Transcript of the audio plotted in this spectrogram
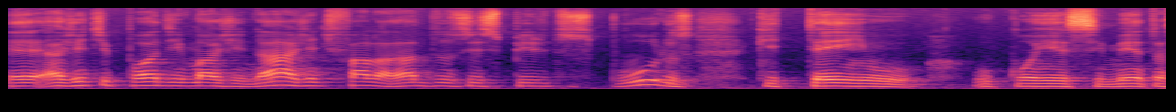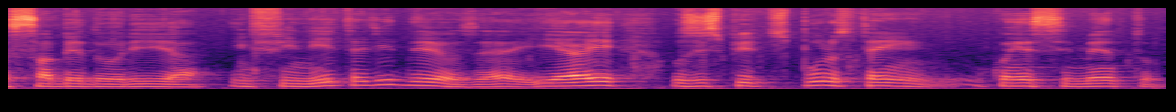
é, a gente pode imaginar, a gente fala lá dos espíritos puros que têm o, o conhecimento, a sabedoria infinita de Deus. É? E aí os espíritos puros têm conhecimento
